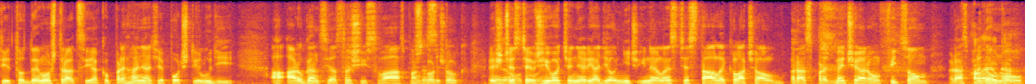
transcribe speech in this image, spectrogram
tieto demonstrácie, ako preháňate počty ľudí a arogancia srší z vás, pán to. Korčok. Ešte ste v živote neriadil nič iné, len ste stále klačal raz pred Mečiarom, Ficom, raz predo mnou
